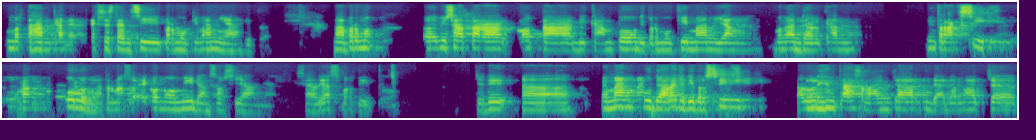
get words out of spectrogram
mempertahankan eksistensi permukimannya gitu. Nah, permu, wisata kota di kampung di permukiman yang mengandalkan interaksi orang turun ya termasuk ekonomi dan sosialnya. Saya lihat seperti itu. Jadi memang udara jadi bersih, lalu lintas lancar, tidak ada macet,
